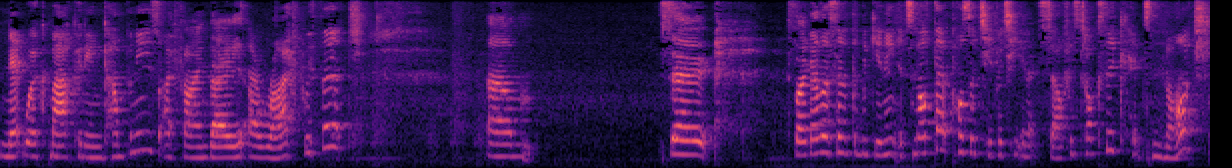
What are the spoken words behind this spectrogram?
network marketing companies. I find they are rife with it. Um, so it's like as I said at the beginning it's not that positivity in itself is toxic. It's not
